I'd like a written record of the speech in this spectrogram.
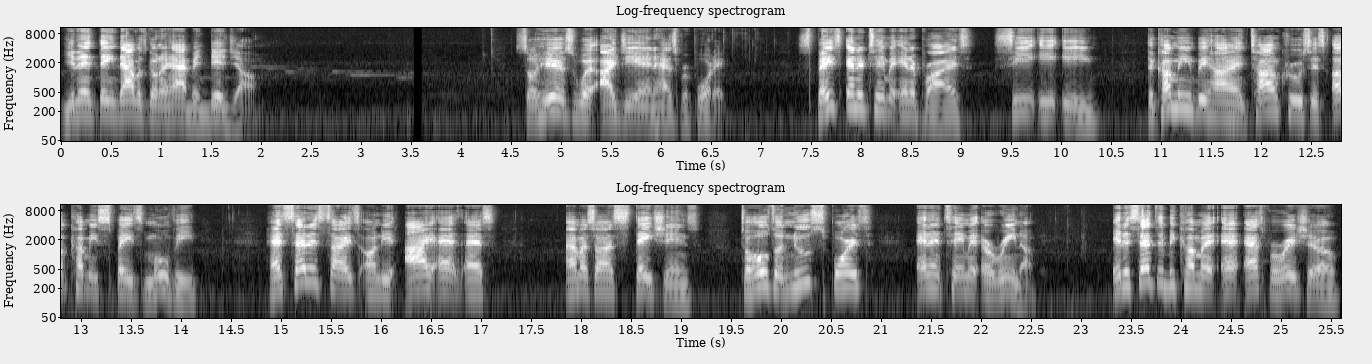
You didn't think that was going to happen, did y'all? So here's what IGN has reported Space Entertainment Enterprise, SEE, the company behind Tom Cruise's upcoming space movie, has set its sights on the ISS Axiom stations to host a new sports entertainment arena. It is set to become an aspirational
